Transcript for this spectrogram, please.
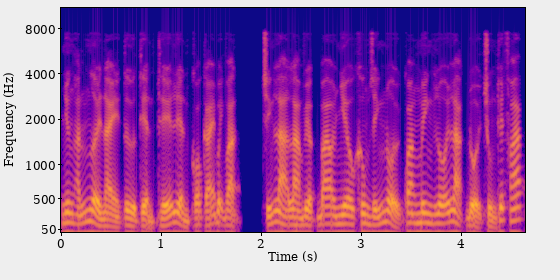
nhưng hắn người này từ tiền thế liền có cái bệnh vặt, chính là làm việc bao nhiêu không dính nổi quang minh lỗi lạc đổi trùng thuyết pháp,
